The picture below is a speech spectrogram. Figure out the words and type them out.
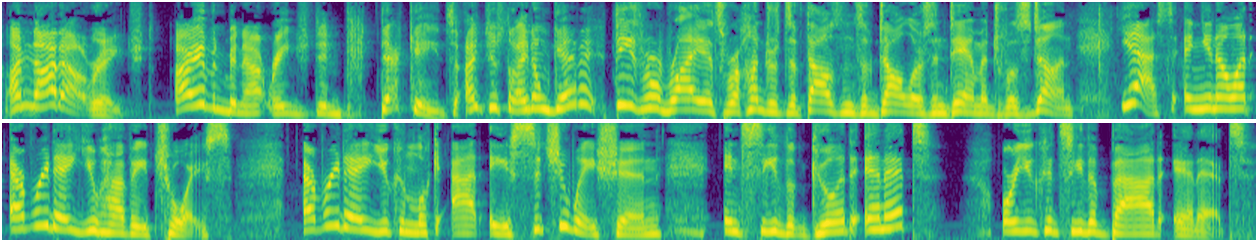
I'm not outraged. I haven't been outraged in decades. I just I don't get it. These were riots where hundreds of thousands of dollars in damage was done. Yes, and you know what? Every day you have a choice. Every day you can look at a situation and see the good in it, or you could see the bad in it.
